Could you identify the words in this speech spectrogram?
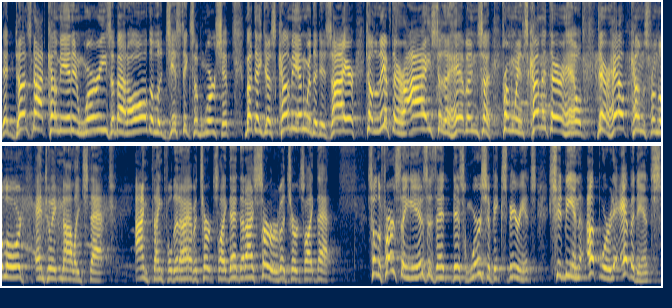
that does not come in and worries about all the logistics of worship, but they just come in with a desire to lift their eyes to the heavens uh, from whence cometh their help. Their help comes from the Lord, and to acknowledge that. I'm thankful that I have a church like that, that I serve a church like that. So the first thing is is that this worship experience should be an upward evidence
